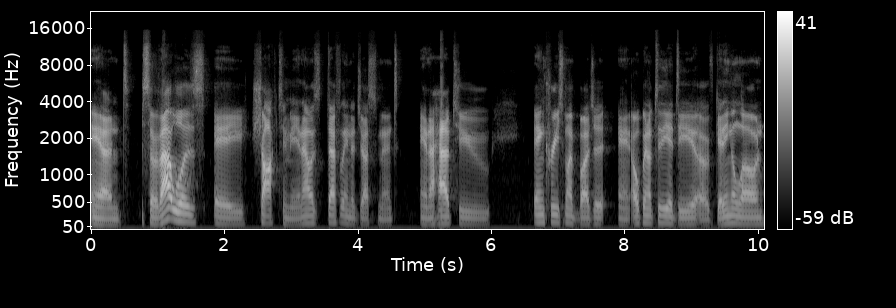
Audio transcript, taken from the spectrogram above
And so that was a shock to me and that was definitely an adjustment and I had to increase my budget and open up to the idea of getting a loan,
